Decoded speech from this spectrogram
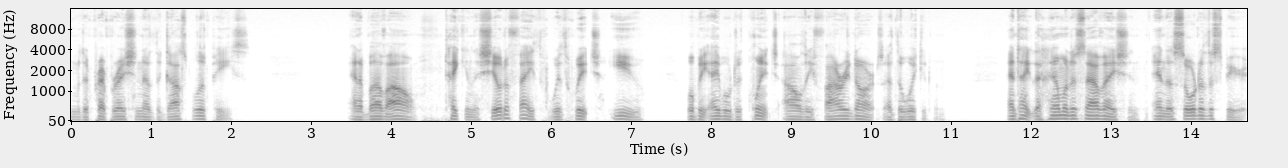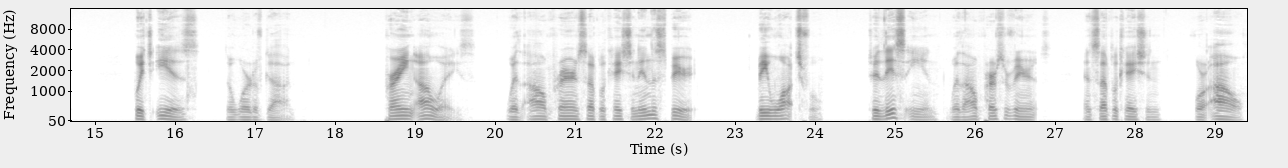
with the preparation of the gospel of peace, and above all, taking the shield of faith with which you will be able to quench all the fiery darts of the wicked one, and take the helmet of salvation and the sword of the Spirit, which is the Word of God praying always with all prayer and supplication in the Spirit. Be watchful to this end with all perseverance and supplication for all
